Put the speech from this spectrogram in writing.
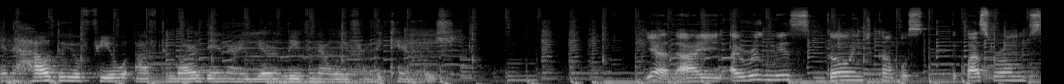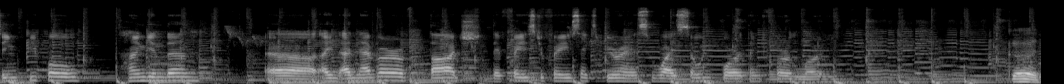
And how do you feel after more than a year living away from the campus? Yeah, I, I really miss going to campus, the classroom, seeing people, hanging them, uh, I, I never thought the face-to-face experience was so important for learning. Good.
